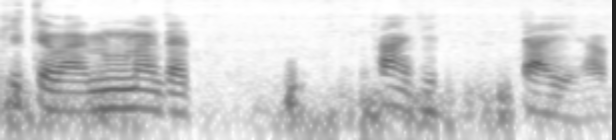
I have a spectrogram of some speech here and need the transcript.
พิจารณามันมาจากทางทิศใต้ครับ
